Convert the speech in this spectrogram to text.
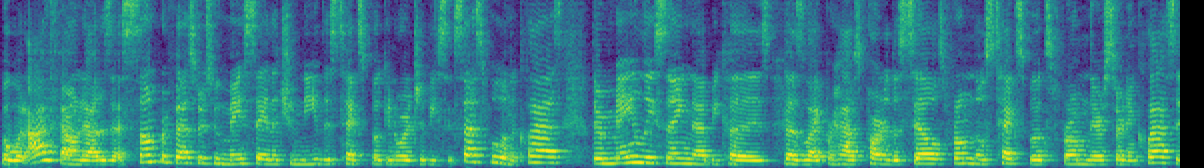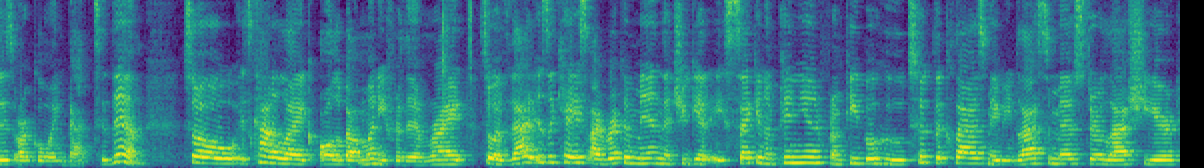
But what I found out is that some professors who may say that you need this textbook in order to be successful in the class, they're mainly saying that because, because like perhaps part of the sales from those textbooks from their certain classes are going back to them. So it's kind of like all about money for them, right? So if that is the case, I recommend that you get a second opinion from people who took the class maybe last semester, last year,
